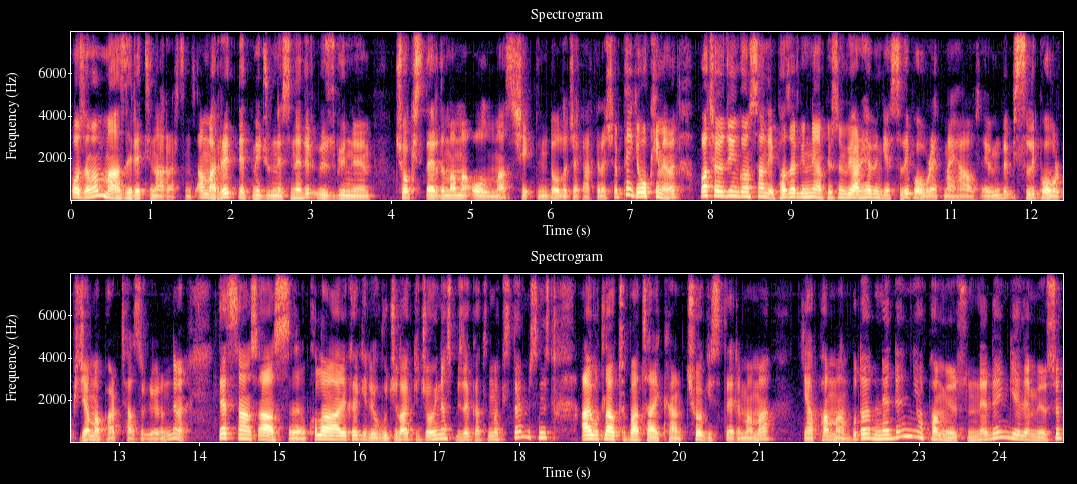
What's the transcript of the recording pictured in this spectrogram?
O zaman mazeretini ararsınız. Ama reddetme cümlesi nedir? Üzgünüm, çok isterdim ama olmaz şeklinde olacak arkadaşlar. Peki okuyayım hemen. What are you doing on Sunday? Pazar günü ne yapıyorsun? We are having a sleepover at my house. Evimde bir sleepover pijama parti hazırlıyorum değil mi? That sounds awesome. Kulağa harika geliyor. Would you like to join us? Bize katılmak ister misiniz? I would love to but I can't. Çok isterim ama yapamam. Bu da neden yapamıyorsun? Neden gelemiyorsun?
